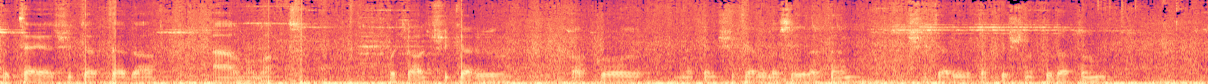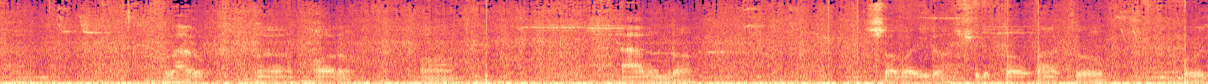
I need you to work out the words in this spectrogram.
hogy teljesítetted a álmomat. Hogyha az sikerül, akkor nekem sikerül az életem, sikerült a Krishna tudatom. Várok uh, arra a álomra, szavaira, Sri Prabhupától, hogy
